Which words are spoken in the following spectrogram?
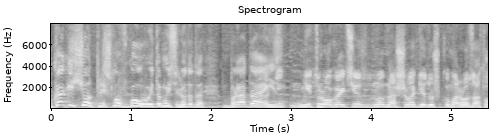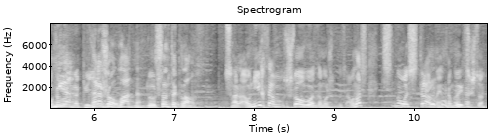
Ну как еще вот пришло в голову эта мысль? Вот эта борода из... Не, не трогайте ну, нашего Дедушку Мороза от алкогольного опьянения. хорошо, ладно, Ну, Санта-Клаус. А у них там что угодно может быть. А у нас новость странная. Там говорится, что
